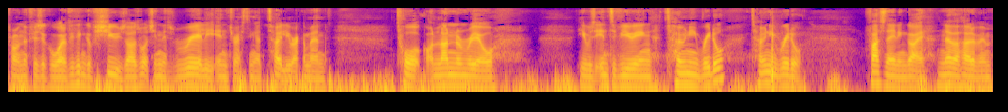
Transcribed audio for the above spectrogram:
from the physical world. If you think of shoes, I was watching this really interesting, I totally recommend talk on London Real. He was interviewing Tony Riddle. Tony Riddle, fascinating guy. Never heard of him.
